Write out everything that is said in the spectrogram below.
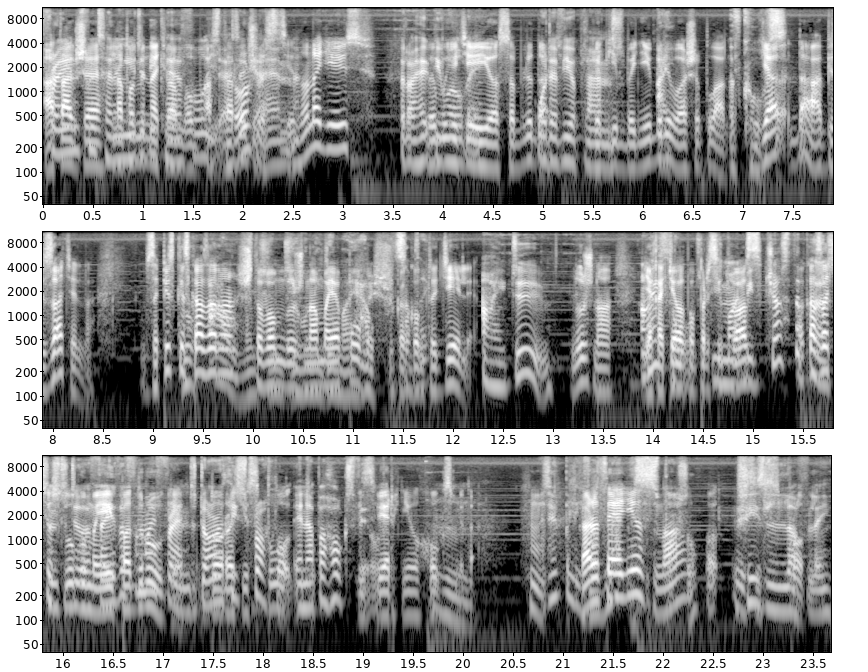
а также напоминать вам об осторожности, но надеюсь, вы будете ее соблюдать, какие бы ни были ваши планы. Я, да, обязательно. В записке сказано, что вам нужна моя помощь в каком-то деле. Нужна. Я хотела попросить вас оказать услугу моей подруге, Дороти Сплот, из Верхнего Хоксмида. Кажется, я не знал... Э, She's lovely.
